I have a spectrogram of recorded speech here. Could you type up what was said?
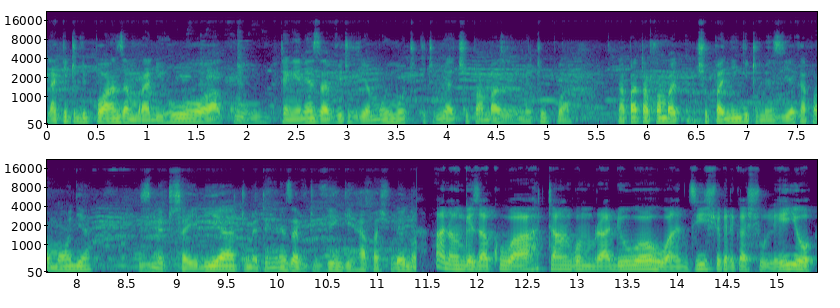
lakini tulipoanza mradi huo wa kutengeneza vitu vya muhimu tukitumia chupa ambazo zimetupwa, tunapata kwamba chupa nyingi tumeziweka pamoja, zimetusaidia, tumetengeneza vitu vingi hapa shuleni. Anaongeza kuwa tangu mradi huo huanzishwe katika shule hiyo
